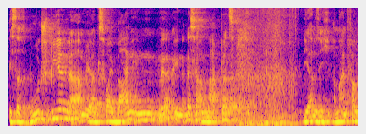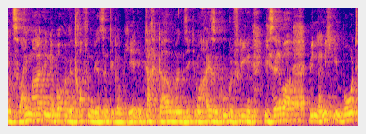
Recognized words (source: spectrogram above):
ist das Buhlspielen. Da haben wir zwei Bahnen in, in Resse am Marktplatz. Die haben sich am Anfang zweimal in der Woche getroffen. Jetzt sind die, glaube ich, jeden Tag da. Man sieht immer Eisenkugel fliegen. Ich selber bin da nicht im Boot,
